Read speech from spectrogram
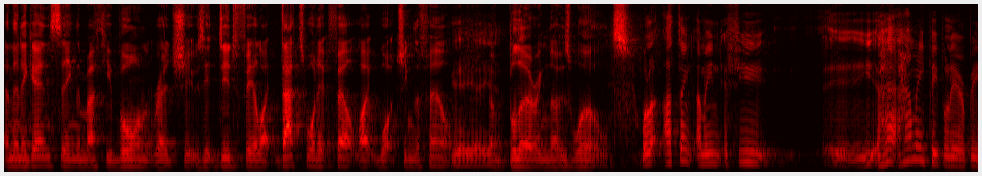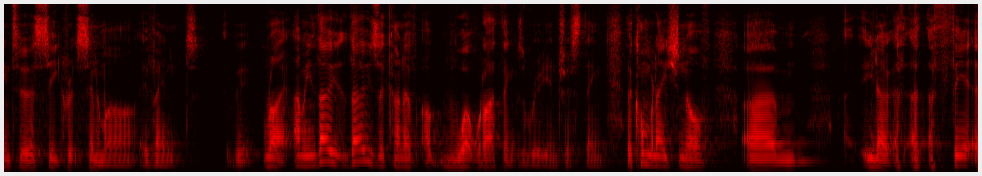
And then again, seeing the Matthew Bourne Red Shoes, it did feel like that's what it felt like watching the film, yeah, yeah, yeah. of blurring those worlds. Well, I think, I mean, if you, uh, how many people here have been to a secret cinema event? Right. I mean, those, those are kind of uh, what, what I think is really interesting. The combination of um, you know, a, a, a,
